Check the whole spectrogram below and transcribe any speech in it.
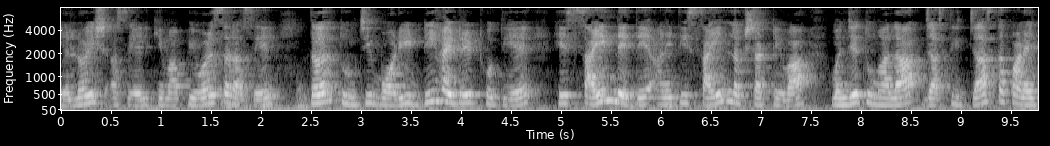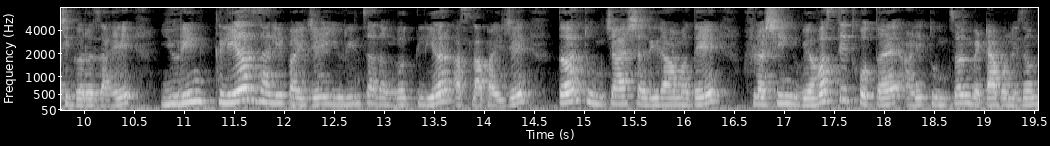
येलोइश असेल किंवा पिवळसर असेल तर तुमची बॉडी डिहायड्रेट होतीये हे साईन देते आणि ती साईन लक्षात ठेवा. म्हणजे तुम्हाला जास्तीत जास्त पाण्याची गरज आहे. युरिन क्लिअर झाली पाहिजे युरिनचा रंग क्लिअर असला पाहिजे तर तुमच्या शरीरामध्ये फ्लशिंग व्यवस्थित होत आहे आणि तुमचं मेटाबॉलिझम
